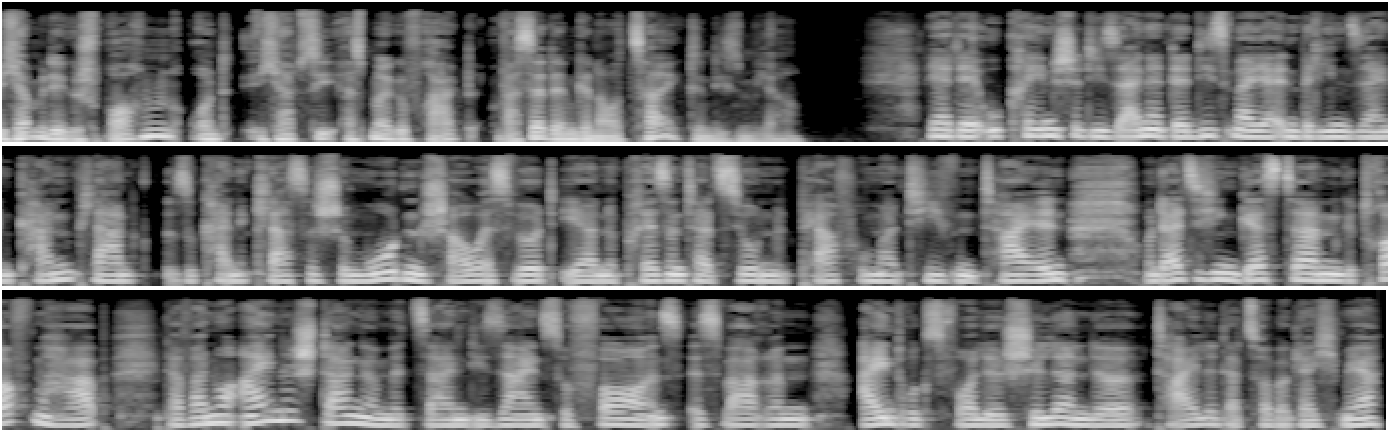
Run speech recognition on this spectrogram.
Ich habe mit ihr gesprochen und ich habe sie erstmal gefragt, was er denn genau zeigt in diesem Jahr. Ja, der ukrainische Designer, der diesmal ja in Berlin sein kann, plant so keine klassische Modenschau. Es wird eher eine Präsentation mit performativen Teilen. Und als ich ihn gestern getroffen habe, da war nur eine Stange mit seinen Designs so vor uns. Es waren eindrucksvolle, schillernde Teile, dazu aber gleich mehr.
